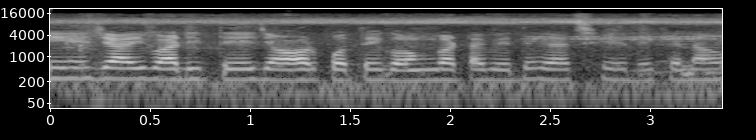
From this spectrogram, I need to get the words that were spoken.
নিয়ে যাই বাড়িতে, যাওয়ার পথে গঙ্গাটা বেঁধে গেছে, দেখে নাও।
